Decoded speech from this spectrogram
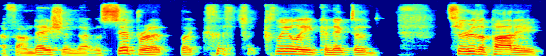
a foundation that was separate but clearly connected to the party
